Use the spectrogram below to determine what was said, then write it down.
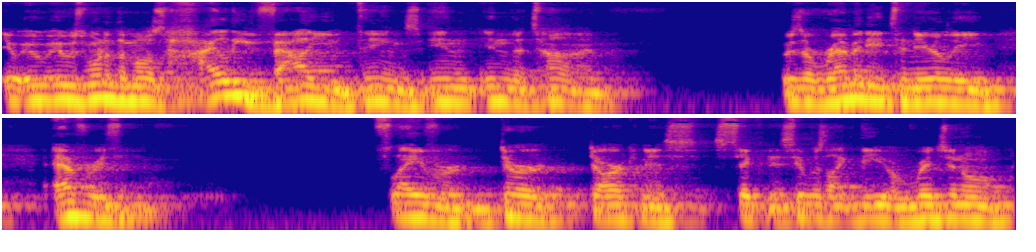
It, it, was one of the most highly valued things in, in the time. It was a remedy to nearly everything flavor, dirt, darkness, sickness. It was like the original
